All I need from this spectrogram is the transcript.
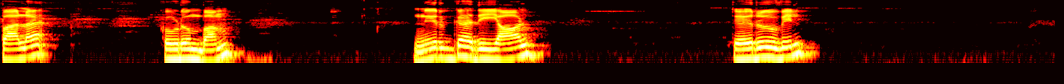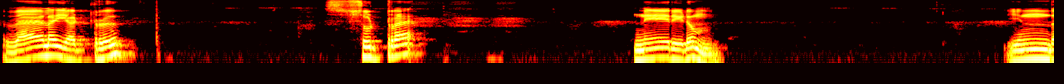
பல குடும்பம் நிர்கதியால் தெருவில் வேலையற்று சுற்ற நேரிடும். இந்த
